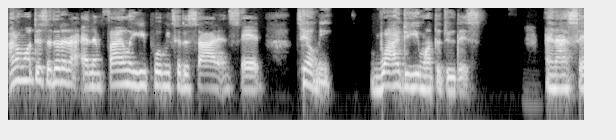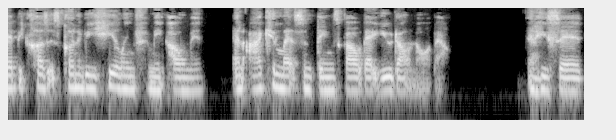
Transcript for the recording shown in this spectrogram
I don't want this." Da, da, da. And then finally, he pulled me to the side and said, "Tell me, why do you want to do this?" And I said, "Because it's going to be healing for me, Colman, and I can let some things go that you don't know about." And he said,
